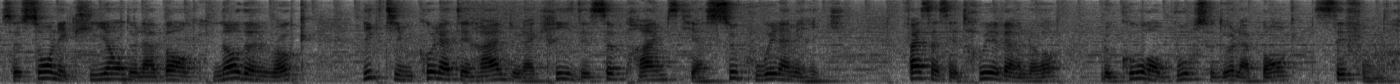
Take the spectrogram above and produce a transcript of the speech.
Ce sont les clients de la banque Northern Rock, victimes collatérales de la crise des subprimes qui a secoué l'Amérique. Face à cette ruée vers l'or, le cours en bourse de la banque s'effondre.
